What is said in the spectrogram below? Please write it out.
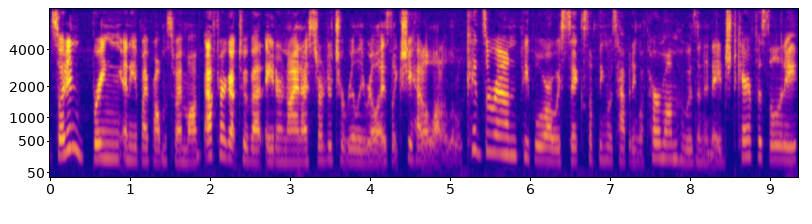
So I didn't bring any of my problems to my mom. After I got to about eight or nine, I started to really realize like she had a lot of little kids around. People were always sick. Something was happening with her mom, who was in an aged care facility,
